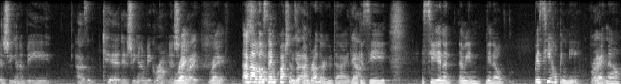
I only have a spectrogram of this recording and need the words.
is she gonna be as a kid? Is she gonna be grown? Is she Right. like Right. I've had those same questions with my brother who died. Like, Yeah. is he, is he in a? I mean, you know, is he helping me right, Right. now?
